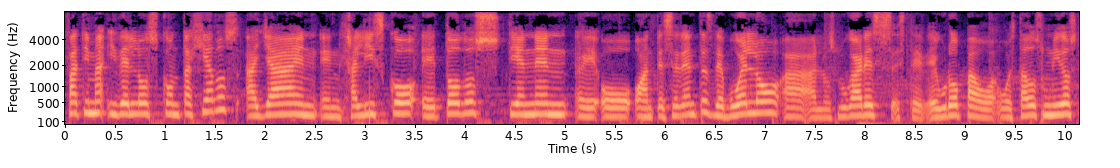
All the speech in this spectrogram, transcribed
Fátima, y de los contagiados allá en, en Jalisco, eh, ¿todos tienen eh, o, o antecedentes de vuelo a, a los lugares este, Europa o, o Estados Unidos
